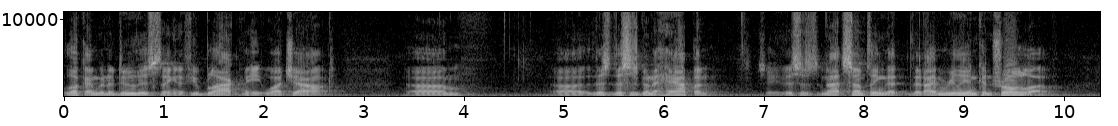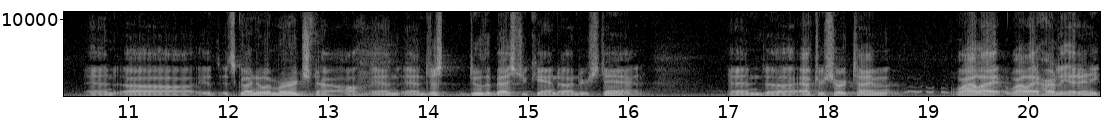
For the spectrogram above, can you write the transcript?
look, I'm going to do this thing, and if you block me, watch out. Um, uh, this, this is going to happen. See, this is not something that, that I'm really in control of. And uh, it, it's going to emerge now, and, and just do the best you can to understand. And uh, after a short time, while I, while I hardly had any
